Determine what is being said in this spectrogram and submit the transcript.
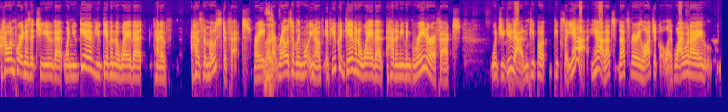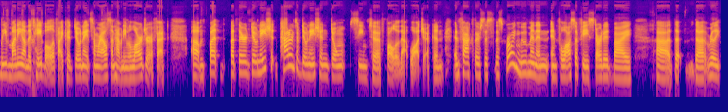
how important is it to you that when you give, you give in the way that kind of has the most effect, right? right. Relatively more, you know, if, if you could give in a way that had an even greater effect, would you do that and people people say yeah yeah that's that's very logical like why would i leave money on the table if i could donate somewhere else and have an even larger effect um, but but their donation patterns of donation don't seem to follow that logic and in fact there's this this growing movement in, in philosophy started by uh, the the really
